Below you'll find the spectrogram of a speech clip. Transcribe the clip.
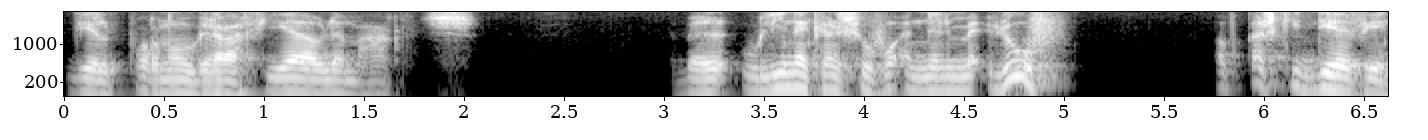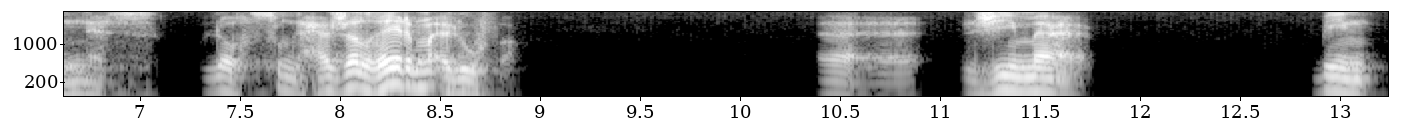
ديال البورنوغرافيا ولا ما عرفتش. ولينا كنشوفوا أن المألوف ما بقاش كيديها فيه الناس. ولاو خصهم الحاجة الغير مألوفة. آه، الجماع بين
